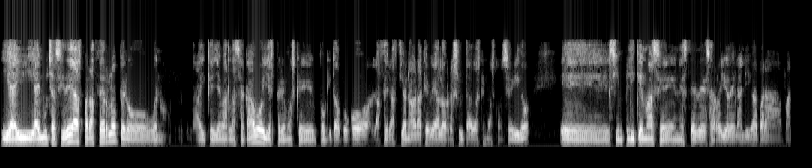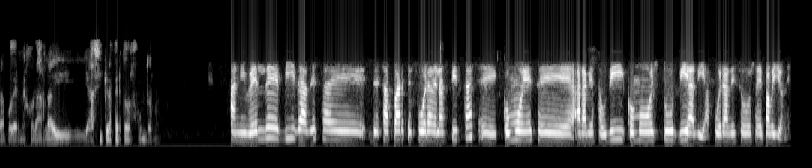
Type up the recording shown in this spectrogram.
Y hay, hay muchas ideas para hacerlo, pero bueno, hay que llevarlas a cabo y esperemos que poquito a poco la federación, ahora que vea los resultados que hemos conseguido, eh, se implique más en este desarrollo de la liga para, para poder mejorarla y, y así crecer todos juntos. ¿no? A nivel de vida de esa, eh, de esa parte fuera de las pistas, eh, ¿cómo es eh, Arabia Saudí? ¿Cómo es tu día a día fuera de esos pabellones?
